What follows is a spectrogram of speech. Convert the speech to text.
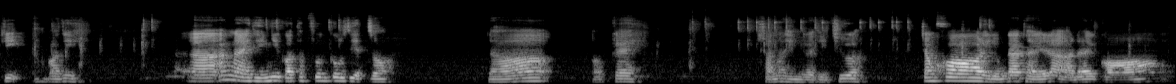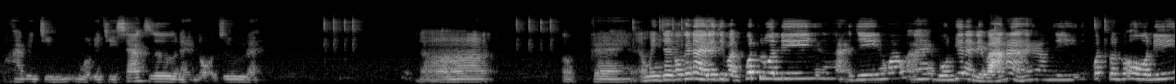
Kỵ không có gì. À, ác này thì như có thập phương câu diệt rồi. Đó ok. Xoắn vào hình người thì chưa trong kho thì chúng ta thấy là ở đây có hai biên chính một biên chính xác dư này nội dư này. Đó ok. Mình thấy có cái này đây thì bạn quất luôn đi ngại gì đúng không? Ai bốn viên này để bán à? Hay làm gì? Quất luôn võ hồn đi.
